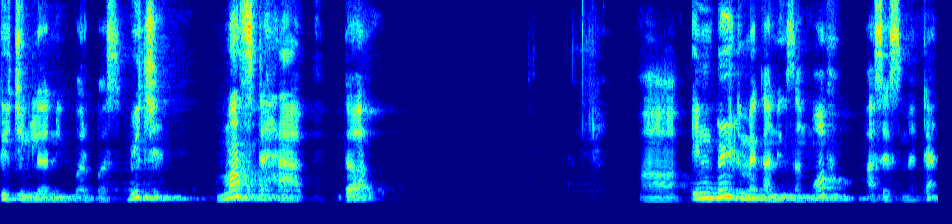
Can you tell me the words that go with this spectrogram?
teaching learning purpose which must have the uh, inbuilt mechanism of assessment and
